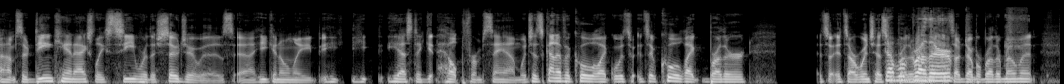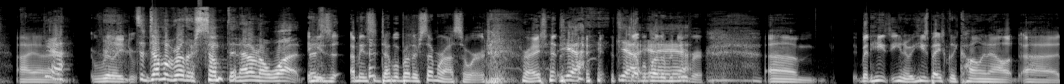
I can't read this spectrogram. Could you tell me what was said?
Um, so Dean can't actually see where the shojo is. Uh, he can only he, he he has to get help from Sam, which is kind of a cool like it's a cool like brother. It's it's our Winchester Double brother. moment. brother. It's our double brother moment. I uh, Yeah. really. It's a double brother something. I don't know what. He's I mean it's a double brother samurai sword, right? yeah. it's yeah, a double yeah, brother yeah. maneuver. Um, but he's you know he's basically calling out uh,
